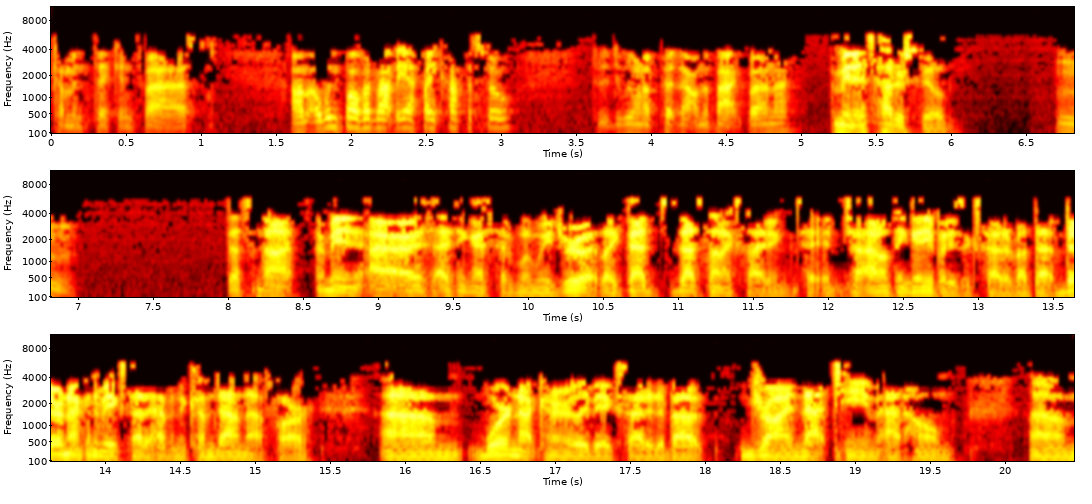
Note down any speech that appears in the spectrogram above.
coming thick and fast. Um, are we bothered about the FA Cup at all? Do, do we want to put that on the back burner? I mean, it's Huddersfield. Hmm. That's not. I mean, I I think I said when we drew it, like that. That's not exciting. To, to, I don't think anybody's excited about that. They're not going to be excited having to come down that far. Um, we're not going to really be excited about drawing that team at home. Um,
